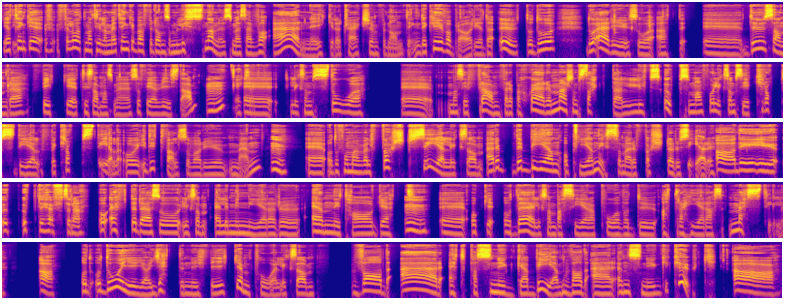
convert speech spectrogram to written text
Jag tänker, förlåt Matilda, men jag tänker bara för de som lyssnar nu som är så här, vad är naked attraction för någonting? Det kan ju vara bra att reda ut och då, då är det ju så att eh, du Sandra fick eh, tillsammans med Sofia Wistam Exakt. eh, liksom stå eh, man ser framför ett par skärmar som sakta lyfts upp så man får liksom se kroppsdel för kroppsdel. Och I ditt fall så var det ju män. Mm. Eh, och Då får man väl först se, liksom, är det, det är ben och penis som är det första du ser. Ja, det är ju upp, upp till höfterna. Och Efter det så liksom eliminerar du en i taget. Mm. Eh, och, och Det är liksom baserat på vad du attraheras mest till. Ja. Och, och Då är ju jag jättenyfiken på liksom, vad är ett par snygga ben? Vad är en snygg kuk? Ja.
